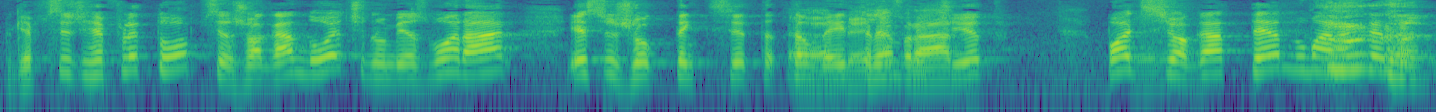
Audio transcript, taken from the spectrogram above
Porque precisa de refletor, precisa jogar à noite, no mesmo horário. Esse jogo tem que ser t- também transmitido. Pode se jogar até no Maracanã.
